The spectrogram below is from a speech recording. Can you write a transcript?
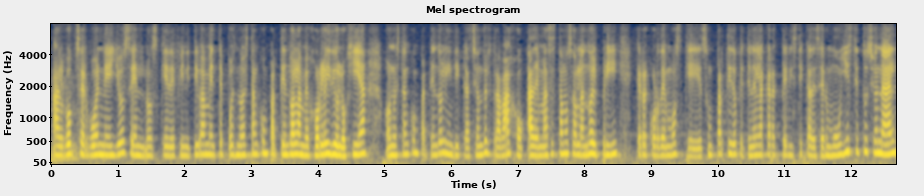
algo observó en ellos en los que definitivamente pues no están compartiendo a lo mejor la ideología o no están compartiendo la indicación del trabajo. Además estamos hablando del PRI que recordemos que es un partido que tiene la característica de ser muy institucional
